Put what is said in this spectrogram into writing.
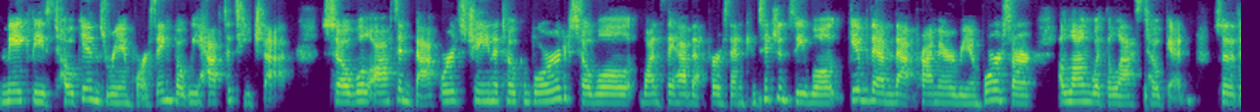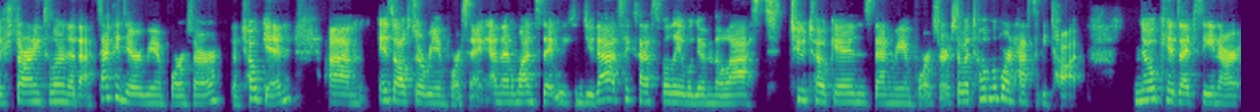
make these tokens reinforcing, but we have to teach that. So we'll often backwards chain a token board. So we'll, once they have that first then contingency, we'll give them that primary reinforcer along with the last token so that they're starting to learn that that secondary reinforcer, the token, um, is also reinforcing. And then once that we can do that successfully, we'll give them the last two tokens, then reinforcer. So a token board has to be taught no kids I've seen are,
